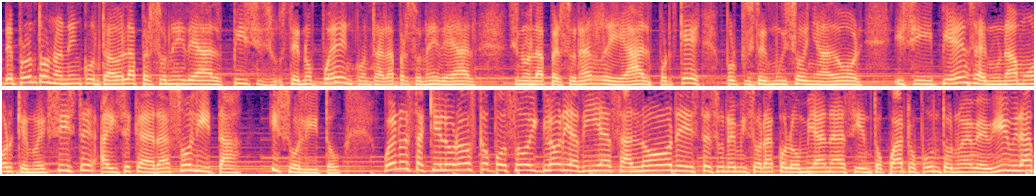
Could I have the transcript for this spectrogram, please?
de pronto no han encontrado la persona ideal. Piscis, usted no puede encontrar la persona ideal, sino la persona real. ¿Por qué? Porque usted es muy soñador y si piensa en un amor que no existe, ahí se quedará solita y solito. Bueno, hasta aquí el horóscopo. Soy Gloria Díaz Salón. Esta es una emisora colombiana 104.9 Vibra.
